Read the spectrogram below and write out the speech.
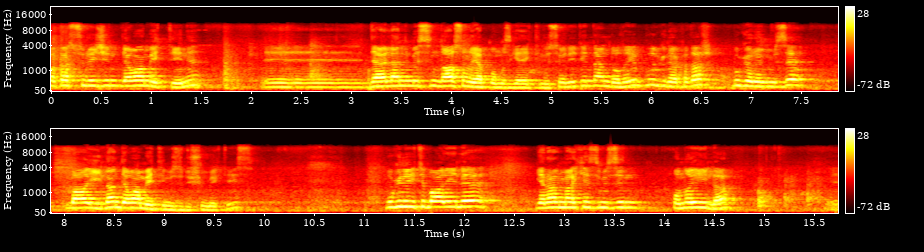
Fakat sürecin devam ettiğini, e, değerlendirmesini daha sonra yapmamız gerektiğini söylediğinden dolayı bugüne kadar bu görevimize layığıyla devam ettiğimizi düşünmekteyiz. Bugün itibariyle genel merkezimizin onayıyla e,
